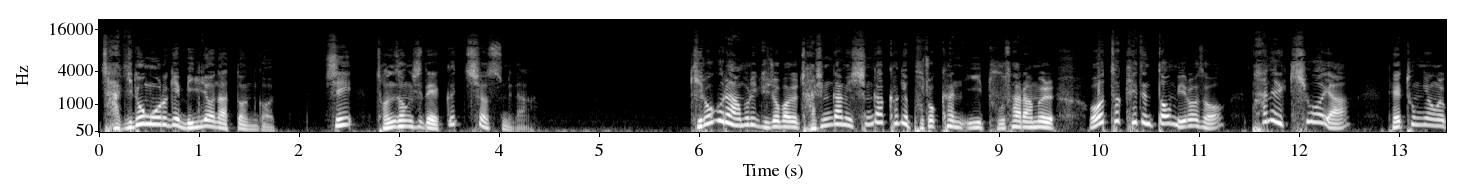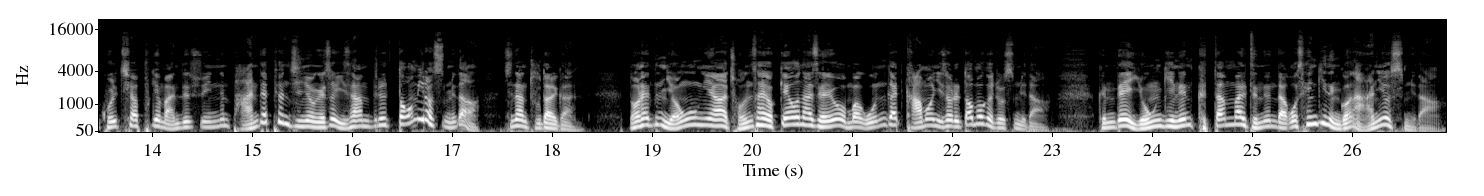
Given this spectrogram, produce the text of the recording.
자기도 모르게 밀려났던 것이 전성시대의 끝이었습니다. 기록을 아무리 뒤져봐도 자신감이 심각하게 부족한 이 두 사람을 어떻게든 떠밀어서 판을 키워야 대통령을 골치 아프게 만들 수 있는 반대편 진영에서 이 사람들을 떠밀었습니다. 지난 두 달간. 너네는 영웅이야 전사여 깨어나세요 막 온갖 감언이설을 떠먹여줬습니다. 근데 용기는 그딴 말 듣는다고 생기는 건 아니었습니다.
